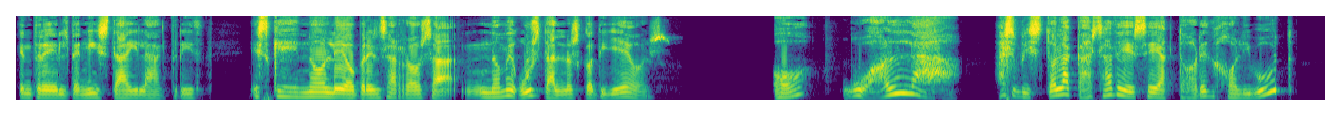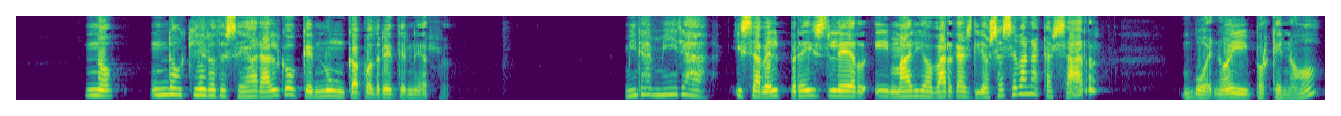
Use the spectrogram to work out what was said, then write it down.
entre el tenista y la actriz. Es que no leo prensa rosa, no me gustan los cotilleos. Oh, ¡Wala! ¿Has visto la casa de ese actor en Hollywood? No, no quiero desear algo que nunca podré tener. Mira, mira, Isabel Preisler y Mario Vargas Llosa se van a casar. Bueno, ¿y por qué no?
